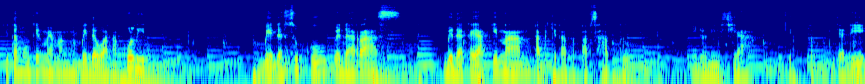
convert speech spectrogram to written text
kita mungkin memang beda warna kulit, beda suku, beda ras, beda keyakinan, tapi kita tetap satu Indonesia gitu. Jadi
